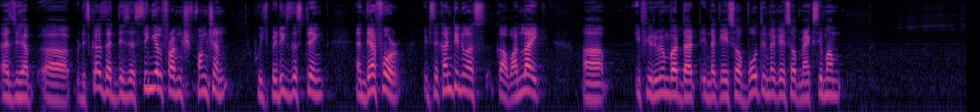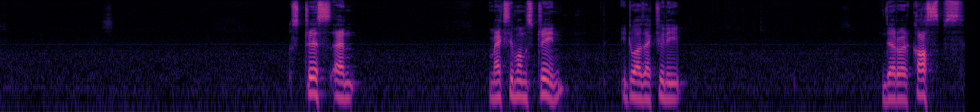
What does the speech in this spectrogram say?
as we have uh, discussed that this is a single func function which predicts the strength and therefore, it is a continuous curve. Unlike uh, if you remember that in the case of both in the case of maximum stress and maximum strain it was actually there were cusps.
